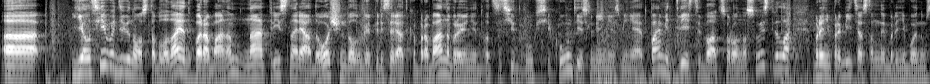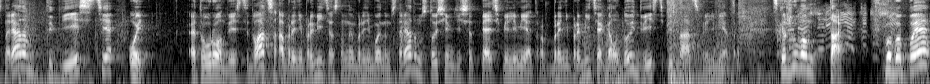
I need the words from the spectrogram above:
Э, ELC Even 90 обладает барабаном на 3 снаряда. Очень долгая перезарядка барабана в районе 22 секунд, если мне не изменяет память. 220 урона с выстрела, бронепробитие основным бронебойным снарядом 200... Ой, это урон 220, а бронепробитие основным бронебойным снарядом 175 мм. Бронепробитие голдой 215 мм. Скажу вам так, в ПВП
